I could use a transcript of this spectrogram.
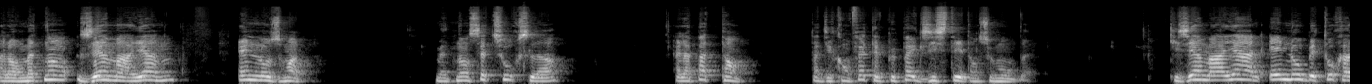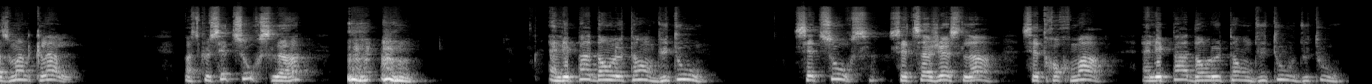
Alors maintenant, Zéamayan en. Maintenant, cette source-là, elle n'a pas de temps. C'est-à-dire qu'en fait, elle ne peut pas exister dans ce monde. Parce que cette source-là, elle n'est pas dans le temps du tout. Cette source, cette sagesse-là, cette rochma, elle n'est pas dans le temps du tout, du tout.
